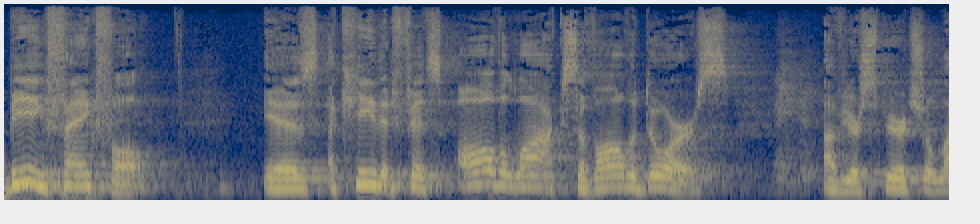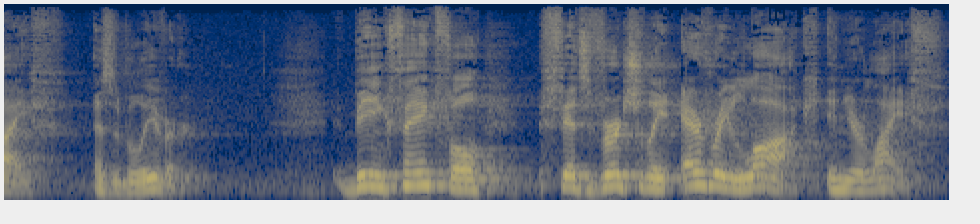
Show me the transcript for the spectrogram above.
Being thankful is a key that fits all the locks of all the doors of your spiritual life as a believer. Being thankful fits virtually every lock in your life,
